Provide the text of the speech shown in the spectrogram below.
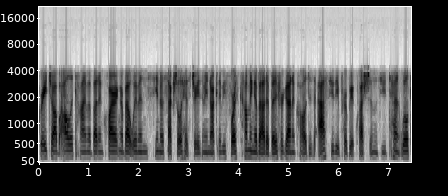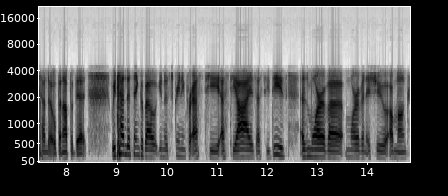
great job all the time about inquiring about women's, you know, sexual histories. I mean, you're not going to be forthcoming about it, but if your gynecologist asks you the appropriate questions, you tend will tend to open up a bit. We tend to think about, you know, screening for ST, STIs, STDs as more of a more of an issue amongst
